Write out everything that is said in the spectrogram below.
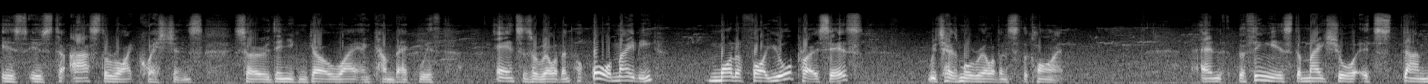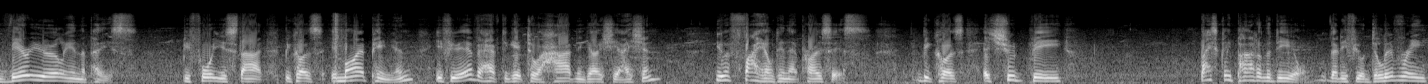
is, is to ask the right questions so then you can go away and come back with answers are relevant or maybe modify your process which has more relevance to the client. And the thing is to make sure it's done very early in the piece before you start because in my opinion if you ever have to get to a hard negotiation you have failed in that process because it should be basically part of the deal that if you're delivering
